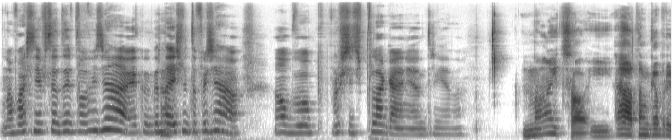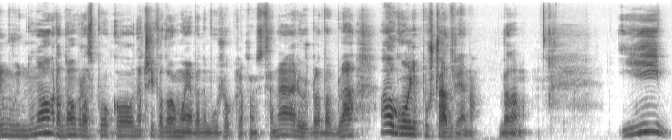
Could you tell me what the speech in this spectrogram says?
No właśnie wtedy powiedziałam, jak oglądaliśmy, Tak. to powiedziałam. No było poprosić plaga, nie Adriana. No i co? I, a tam Gabriel mówi, no dobra, dobra, spoko, znaczy wiadomo, ja będę musiał klepnąć scenariusz, bla, bla, bla, a ogólnie puszcza Adriana, wiadomo. I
